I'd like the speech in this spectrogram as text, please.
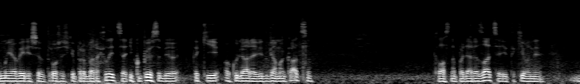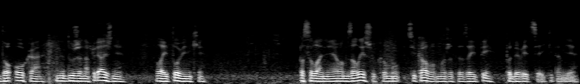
Тому я вирішив трошечки прибарахлитися і купив собі такі окуляри від Gamakatsu. Класна поляризація, і такі вони до ока не дуже напряжні, лайтовенькі. Посилання я вам залишу, кому цікаво, можете зайти, подивитися, які там є.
